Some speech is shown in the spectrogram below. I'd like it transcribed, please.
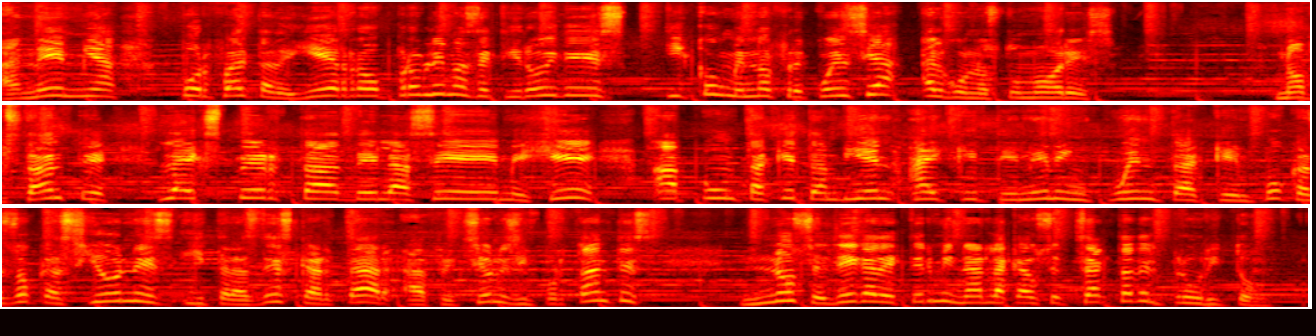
anemia, por falta de hierro, problemas de tiroides y con menor frecuencia algunos tumores. No obstante, la experta de la CMG apunta que también hay que tener en cuenta que en pocas ocasiones y tras descartar afecciones importantes, no se llega a determinar la causa exacta del prurito.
